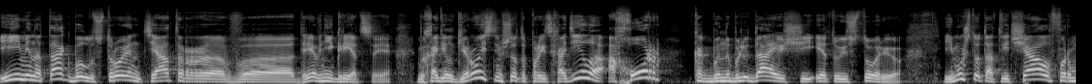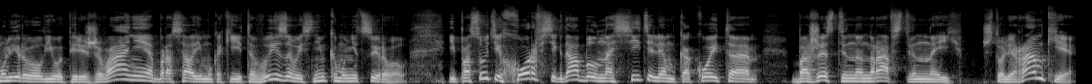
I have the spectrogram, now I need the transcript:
И именно так был устроен театр э, в Древней Греции. Выходил герой, с ним что-то происходило, а хор как бы наблюдающий эту историю, ему что-то отвечал, формулировал его переживания, бросал ему какие-то вызовы, с ним коммуницировал. И, по сути, хор всегда был носителем какой-то божественно-нравственной, что ли, рамки,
